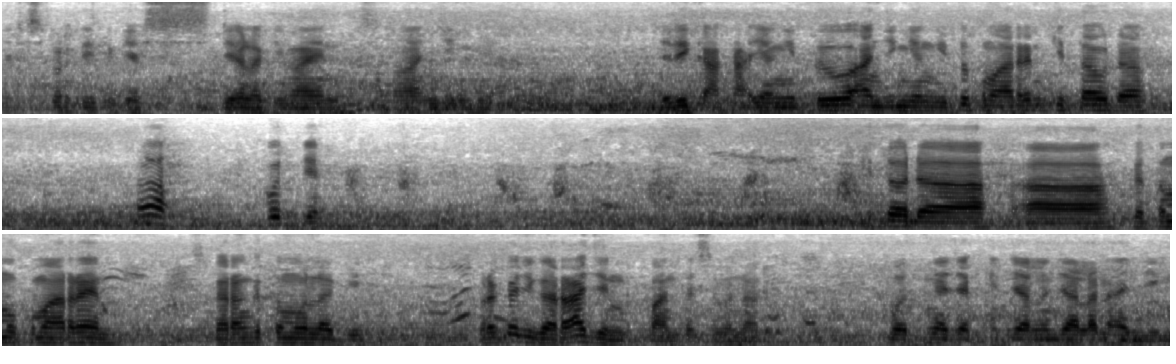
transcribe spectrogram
Jadi seperti itu guys. Dia lagi main sama anjingnya. Jadi kakak yang itu anjing yang itu kemarin kita udah ah ikut ya. Kita udah uh, ketemu kemarin. Sekarang ketemu lagi. Mereka juga rajin ke pantai sebenarnya buat ngajakin jalan-jalan anjing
